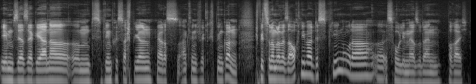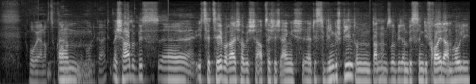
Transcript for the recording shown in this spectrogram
eben sehr, sehr gerne ähm, Disziplinpriester spielen, ja, das eigentlich nicht wirklich spielen können. Spielst du normalerweise auch lieber Disziplin oder äh, ist Holy mehr so dein Bereich? Wo wir ja noch zu kommen ähm, im Holy Guide. Ich habe bis äh, ICC-Bereich habe ich hauptsächlich eigentlich äh, Disziplin gespielt und dann mhm. so wieder ein bisschen die Freude am Holy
